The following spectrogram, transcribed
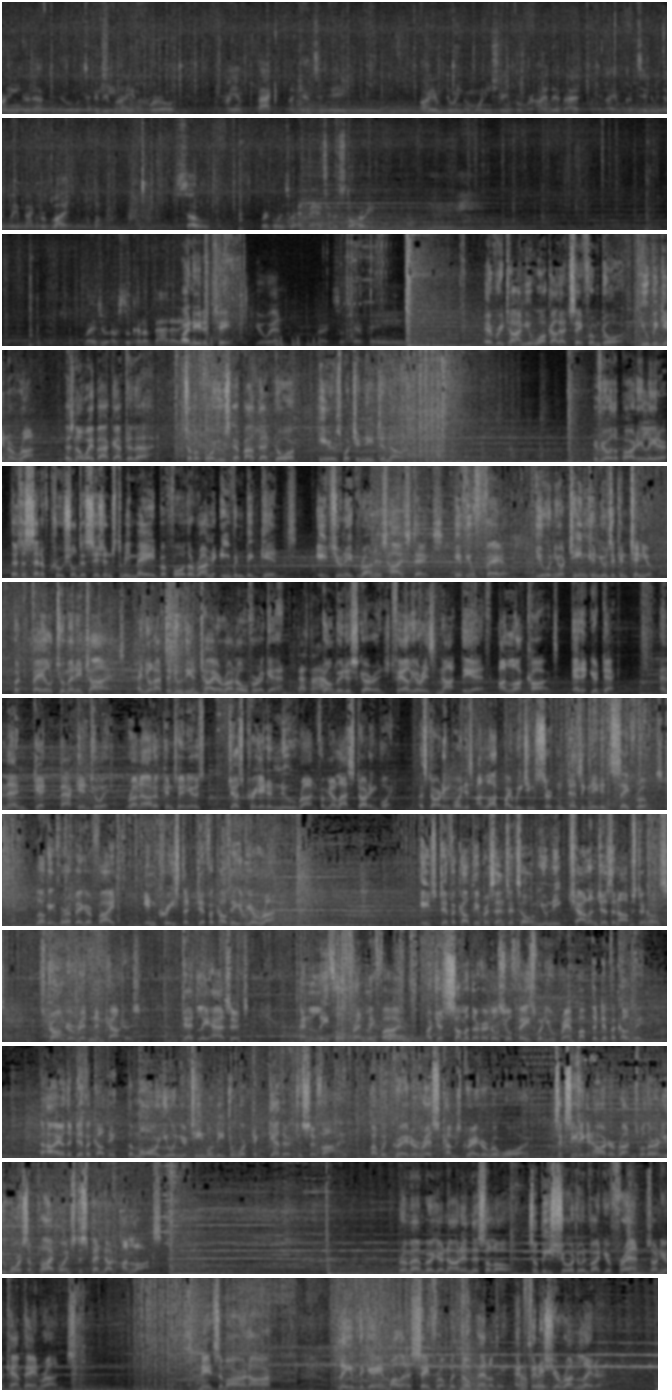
morning, good afternoon to everybody in the world. I am back again today. I am doing a morning stream from where I live at, and I am continuing to play Back 4 Blood. So, we're going to advance in the story. Hmm. Mind you, I'm still kind of bad at it. I need a team. You in? Alright, so campaign. Every time you walk out that safe room door, you begin a run. There's no way back after that. So before you step out that door, here's what you need to know. If you're the party leader, there's a set of crucial decisions to be made before the run even begins. Each unique run is high stakes. If you fail, you and your team can use a continue. But fail too many times, and you'll have to do the entire run over again. That's not Don't be discouraged. Failure is not the end. Unlock cards, edit your deck, and then get back into it. Run out of continues? Just create a new run from your last starting point. A starting point is unlocked by reaching certain designated safe rooms. Looking for a bigger fight? Increase the difficulty of your run. Each difficulty presents its own unique challenges and obstacles. Stronger ridden encounters, deadly hazards, and lethal friendly fire are just some of the hurdles you'll face when you ramp up the difficulty. The higher the difficulty, the more you and your team will need to work together to survive. But with greater risk comes greater reward. Succeeding in harder runs will earn you more supply points to spend on unlocks. Remember, you're not in this alone, so be sure to invite your friends on your campaign runs. Need some R&R? Leave the game while in a safe room with no penalty and Sounds finish good. your run later.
